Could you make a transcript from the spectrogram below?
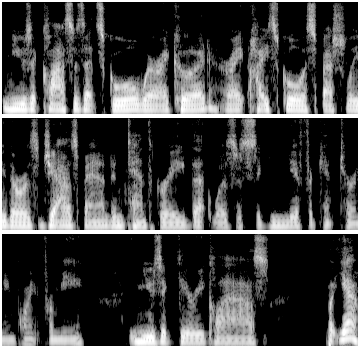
music classes at school where I could, right? High school, especially, there was jazz band in 10th grade. That was a significant turning point for me. Music theory class. But yeah,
